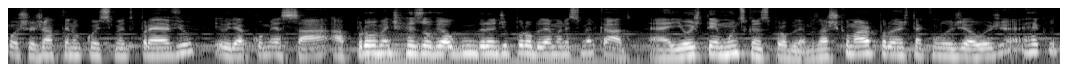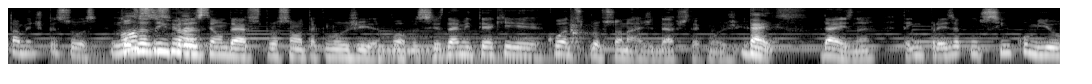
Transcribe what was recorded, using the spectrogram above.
poxa, já tendo conhecimento prévio, eu iria começar a provavelmente resolver algum grande problema nesse mercado. É, e hoje tem muitos grandes problemas. Acho que o maior problema de tecnologia hoje é recrutamento de pessoas. Nossa Todas as senhora. empresas têm um déficit profissional de tecnologia. Pô, vocês devem ter aqui quantos profissionais de déficit de tecnologia? 10. 10, né? Tem empresa com 5 mil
